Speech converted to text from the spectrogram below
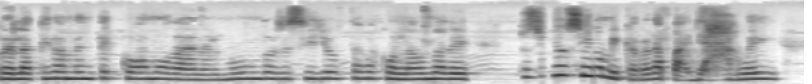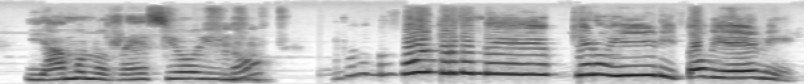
relativamente cómoda en el mundo, es decir, yo estaba con la onda de, pues yo sigo mi carrera para allá, güey, y ámonos recio y no, voy por donde quiero ir y todo bien y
